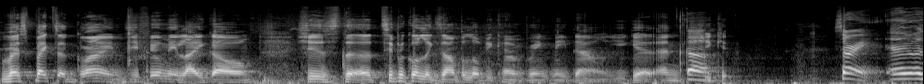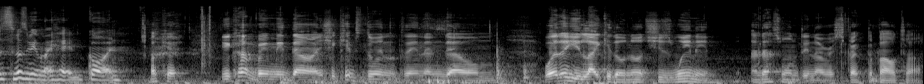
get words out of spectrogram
respect her grind. You feel me? Like um, she's the typical example of you can't bring me down. You get and Oh. she can, Sorry, it was supposed to be in my head. Go on. okay. You can't bring me down, and she keeps doing the thing, and um, whether you like it or not, she's winning. And that's one thing I respect about her.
